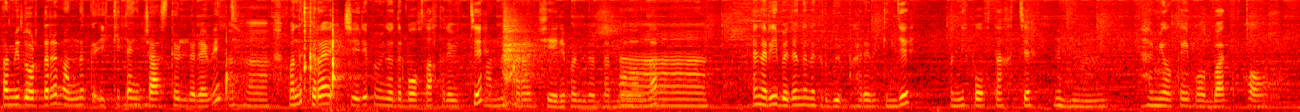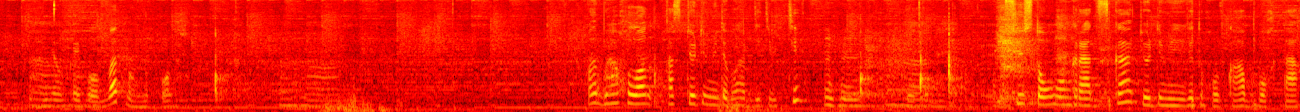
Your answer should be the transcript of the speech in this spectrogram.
Помидордары маннык iki тең час көллер бит. Аха. Маны кыра чери помидордар болуктактыр битти. Маннык кара чери помидордар болалар. Эн ари беден гана кырбы бахара бикинде. Манник болуктакчы. Хамилкай болбат. Мелкой болбат маннык бол. Маны баха холан кас 4 минутта бахар дити битти. 190 градуска 4 минутта духовкага болуктак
